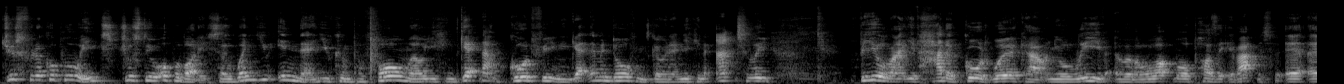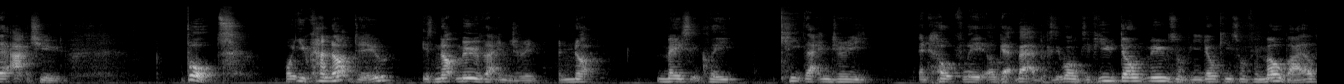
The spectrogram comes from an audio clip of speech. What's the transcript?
just for a couple of weeks, just do upper body. So when you're in there, you can perform well, you can get that good feeling, get them endorphins going, and you can actually feel like you've had a good workout and you'll leave with a lot more positive atmosphere, uh, uh, attitude. But what you cannot do is not move that injury and not basically keep that injury and hopefully it'll get better because it won't. If you don't move something, you don't keep something mobile,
